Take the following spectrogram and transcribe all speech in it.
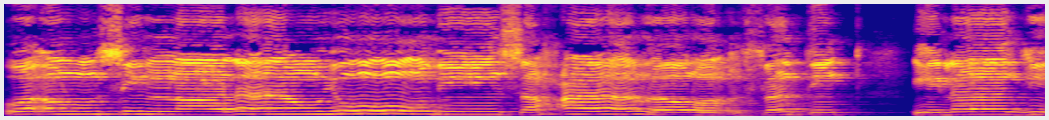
وأرسل على عيوبي سحاب رأفتك. إلهي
